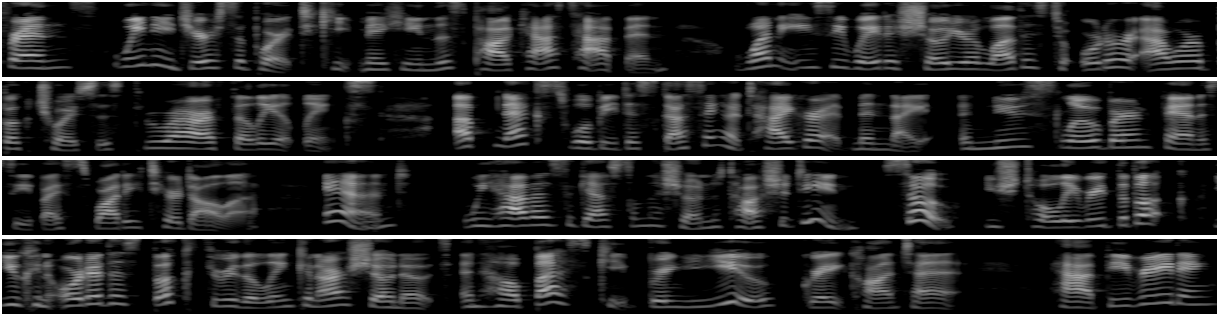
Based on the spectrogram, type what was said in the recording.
Friends! We need your support to keep making this podcast happen. One easy way to show your love is to order our book choices through our affiliate links. Up next, we'll be discussing A Tiger at Midnight, a new slow burn fantasy by Swati Teerdhala. And we have as a guest on the show Natasha Deen, so you should totally read the book. You can order this book through the link in our show notes and help us keep bringing you great content. Happy reading!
